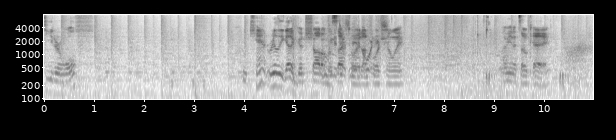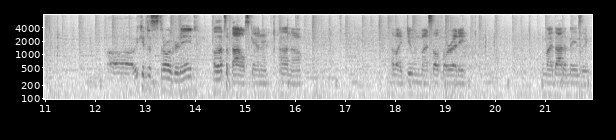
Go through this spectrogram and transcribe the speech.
Dieter Wolf, who can't really get a good shot on the Moving to designated sectoid, unfortunately. I mean, it's okay. Uh, we could just throw a grenade. Oh, that's a battle scanner. Oh no. Have I doomed myself already? Am I that amazing?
